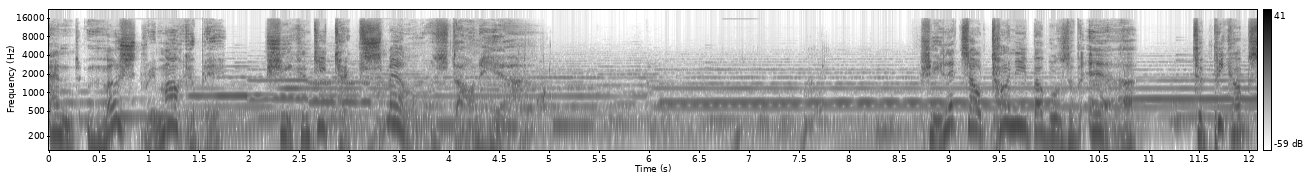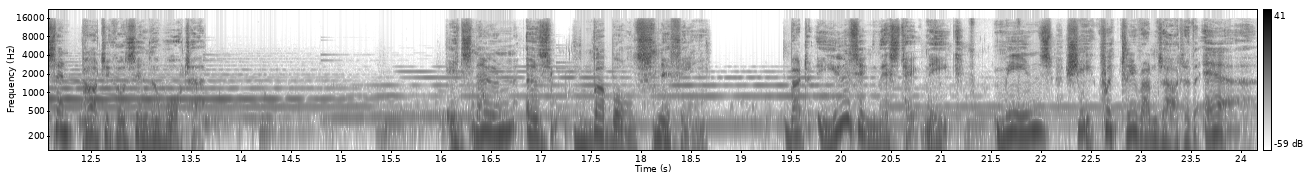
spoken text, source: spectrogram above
And most remarkably, she can detect smells down here. She lets out tiny bubbles of air to pick up scent particles in the water. It's known as bubble sniffing. But using this technique means she quickly runs out of air.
